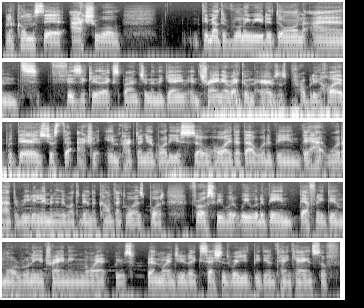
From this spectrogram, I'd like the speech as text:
when it comes to actual the amount of running we would have done and physical expansion in the game in training, I reckon Herbs was probably higher, but there is just the actual impact on your body is so high that that would have been they had, would have had to really limit what to do in the contact was. But for us, we would we would have been definitely doing more running and training, more we would spend more energy like sessions where you'd be doing 10k and stuff.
